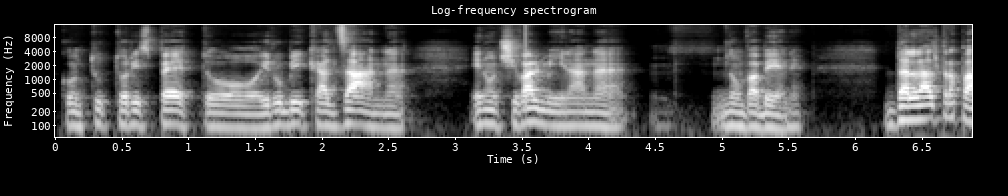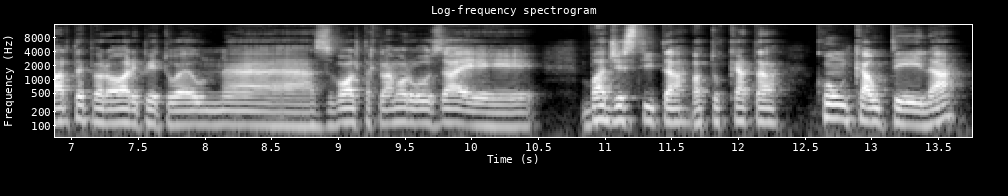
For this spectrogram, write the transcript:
con tutto rispetto il Rubik Kazan e non ci va il Milan non va bene. Dall'altra parte però, ripeto, è una svolta clamorosa e va gestita, va toccata con cautela.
